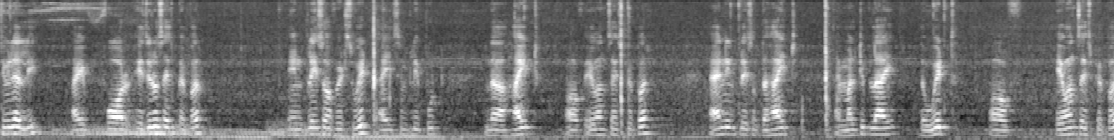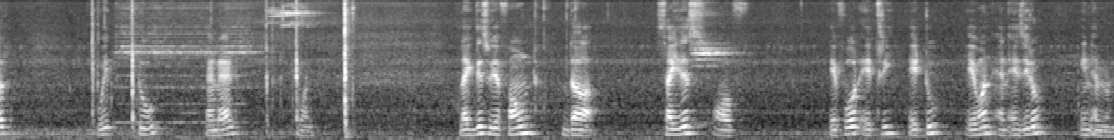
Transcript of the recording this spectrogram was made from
similarly I for A0 size paper in place of its width I simply put the height of A1 size paper and in place of the height I multiply the width of A1 size paper with 2 and add 1 like this we have found the sizes of A4, A3, A2, A1 and A0 in mm.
